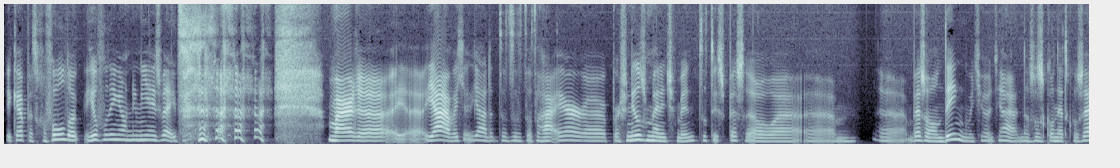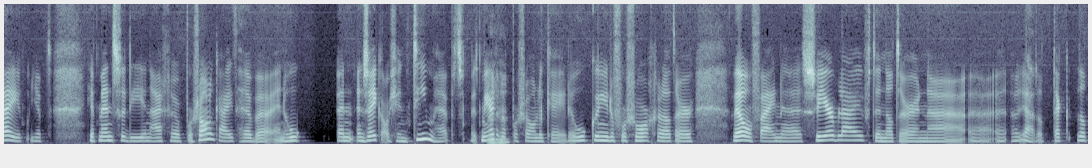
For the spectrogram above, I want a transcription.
ik heb het gevoel dat ik heel veel dingen nog niet eens weet. maar eh, eh, ja, weet je, ja, dat, dat, dat HR, personeelsmanagement, dat is best wel eh, ehm, eh, best wel een ding. Want je, ja, zoals ik al net al zei, je hebt, je hebt mensen die een eigen persoonlijkheid hebben. En, hoe, en, en zeker als je een team hebt met meerdere Mhm. persoonlijkheden, hoe kun je ervoor zorgen dat er wel een fijne sfeer blijft en dat er een, eh, eh, eh, ja, dat, dat,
